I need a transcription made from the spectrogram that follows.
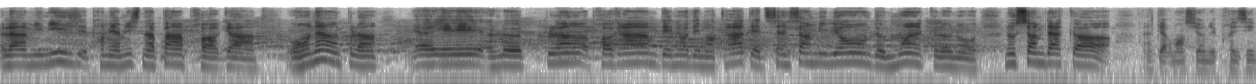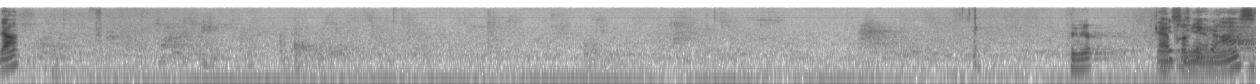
la première ministre n'a pas un programme? On a un plan et le plan programme des néo-démocrates est de 500 millions de moins que le nôtre. Nous sommes d'accord. Intervention du président. Premier. La première ministre.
